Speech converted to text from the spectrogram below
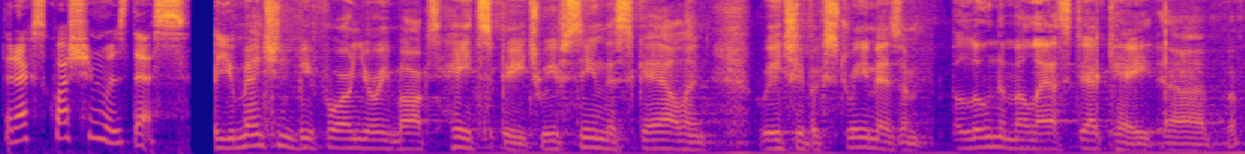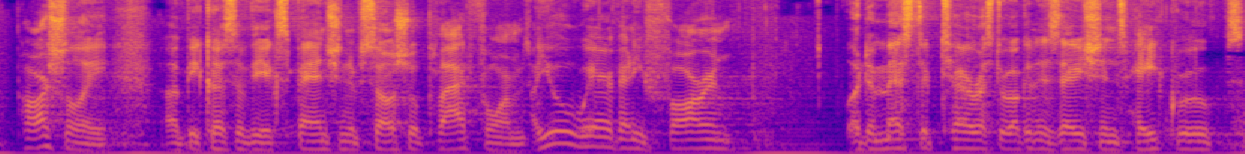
The next question was this. You mentioned before in your remarks hate speech. We've seen the scale and reach of extremism balloon in the last decade, uh, partially uh, because of the expansion of social platforms. Are you aware of any foreign or domestic terrorist organizations, hate groups,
